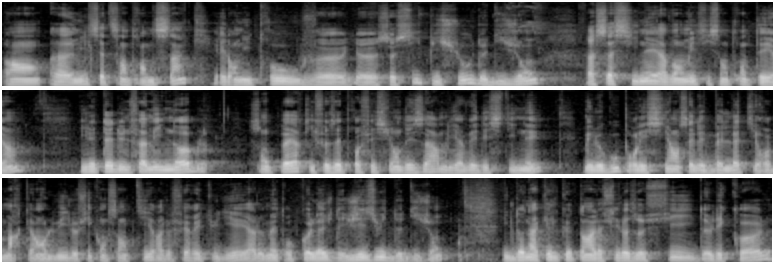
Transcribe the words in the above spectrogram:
en 1735. Et l'on y trouve ceci, Pichou de Dijon, assassiné avant 1631. Il était d'une famille noble. Son père, qui faisait profession des armes, l'y avait destiné mais le goût pour les sciences et les belles lettres qui remarqua en lui le fit consentir à le faire étudier et à le mettre au collège des jésuites de Dijon. Il donna quelque temps à la philosophie de l'école,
